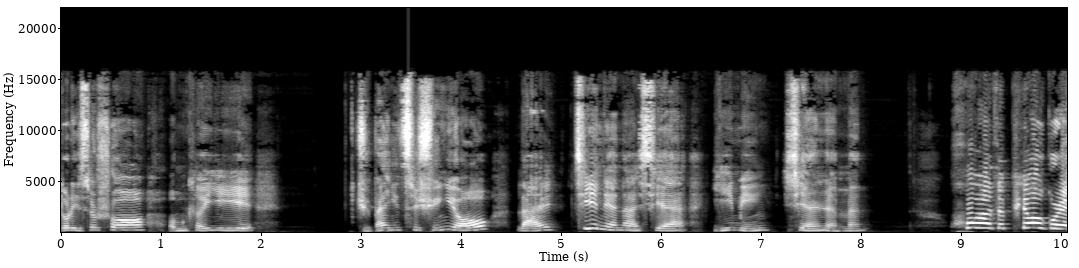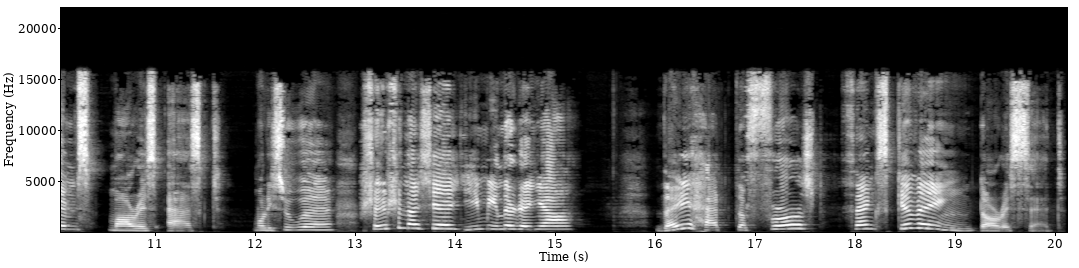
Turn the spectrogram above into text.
多丽丝说：“我们可以举办一次巡游，来纪念那些移民先人们。” Who are the pilgrims? Morris asked. 莫里斯问：“谁是那些移民的人呀？” They had the first Thanksgiving, Doris said.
